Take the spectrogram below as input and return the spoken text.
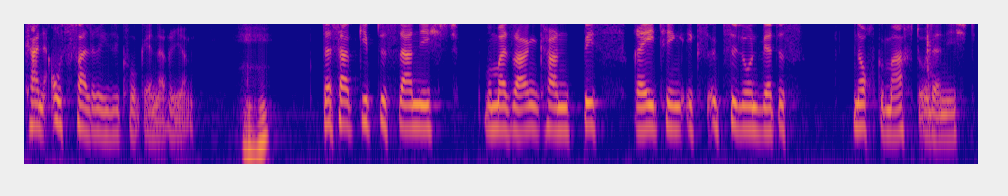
kein Ausfallrisiko generieren. Mhm. Deshalb gibt es da nicht wo man sagen kann, bis Rating XY wird es noch gemacht oder nicht.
